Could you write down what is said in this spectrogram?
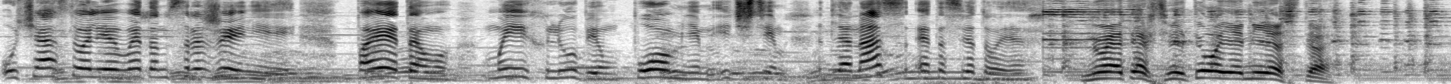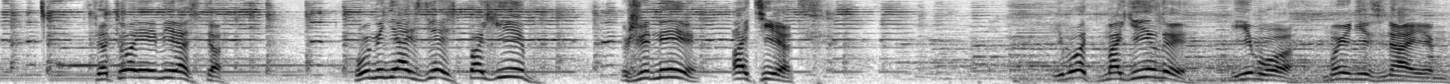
участвовали в этом сражении, поэтому мы их любим, помним и чтим. Для нас это святое. Ну это ж святое место. Святое место. У меня здесь погиб жены отец. И вот могилы его мы не знаем.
